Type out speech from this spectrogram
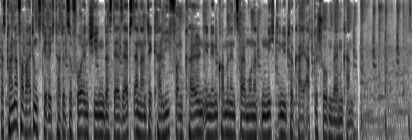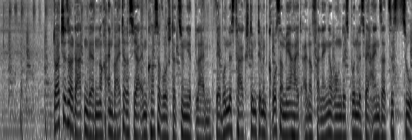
Das Kölner Verwaltungsgericht hatte zuvor entschieden, dass der selbsternannte Kalif von Köln in den kommenden zwei Monaten nicht in die Türkei abgeschoben werden kann. Deutsche Soldaten werden noch ein weiteres Jahr im Kosovo stationiert bleiben. Der Bundestag stimmte mit großer Mehrheit einer Verlängerung des Bundeswehreinsatzes zu.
